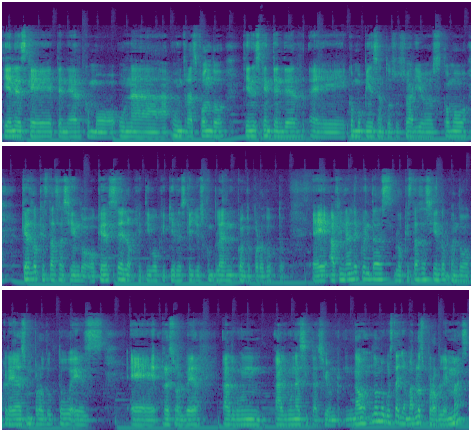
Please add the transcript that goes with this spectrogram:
tienes que tener como una, un trasfondo, tienes que entender eh, cómo piensan tus usuarios, cómo, qué es lo que estás haciendo o qué es el objetivo que quieres que ellos cumplan con tu producto. Eh, a final de cuentas, lo que estás haciendo cuando creas un producto es eh, resolver algún, alguna situación. No, no me gusta llamarlos problemas,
